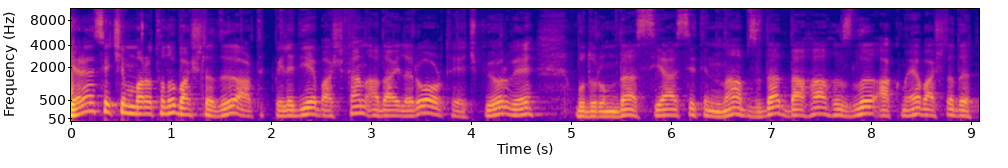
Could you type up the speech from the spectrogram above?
Yerel seçim maratonu başladı. Artık belediye başkan adayları ortaya çıkıyor ve bu durumda siyasetin nabzı da daha hızlı akmaya başladı.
